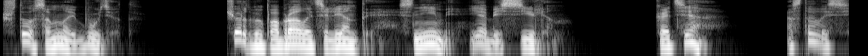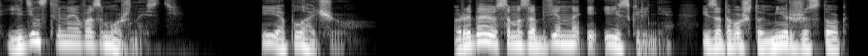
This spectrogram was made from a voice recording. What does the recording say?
Что со мной будет? Черт бы побрал эти ленты. С ними я бессилен. Хотя осталась единственная возможность. И я плачу. Рыдаю самозабвенно и искренне, из-за того, что мир жесток,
